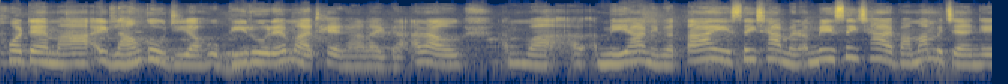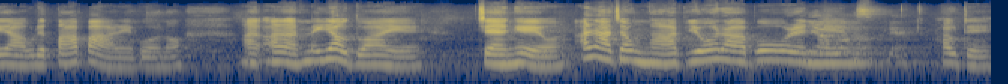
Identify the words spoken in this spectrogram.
ဟိုတယ်မှာအဲ့လောင်းကုတ်ကြီးကဟိုဘီရိုထဲမှာထည့်ထားလိုက်တာအဲ့ဒါကိုအမအမေကနေပြီးတားရေးစိတ်ချမယ်နော်အမေစိတ်ချရဘာမှမကြံခဲ့ရဘူးတဲ့တားပါတယ်ပေါ့နော်အဲ့အဲ့ဒါနှစ်ယောက်သွားရင်ကြံခဲ့ရောအဲ့ဒါကြောင့်ငါပြောတာပေါ့တဲ့နင်းဟုတ်တယ်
